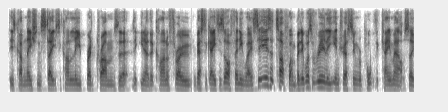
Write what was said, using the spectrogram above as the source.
these kind of nation states to kind of leave breadcrumbs that you know that kind kind of throw investigators off anyway. So it is a tough one, but it was a really interesting report that came out. So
